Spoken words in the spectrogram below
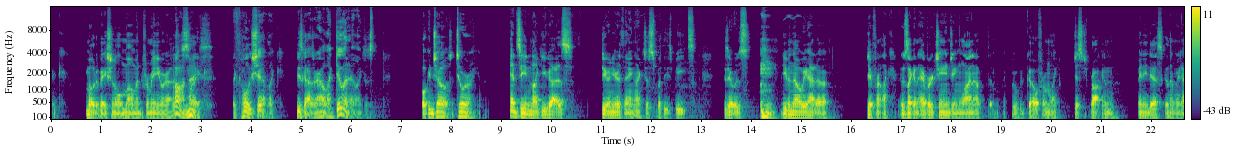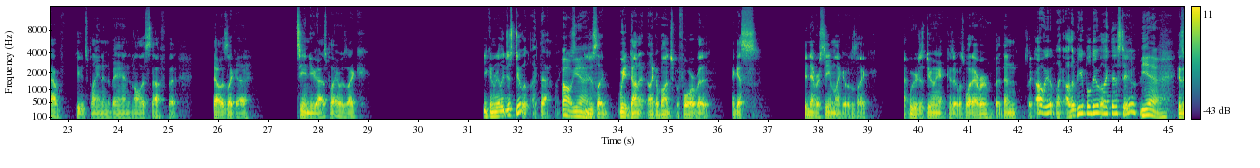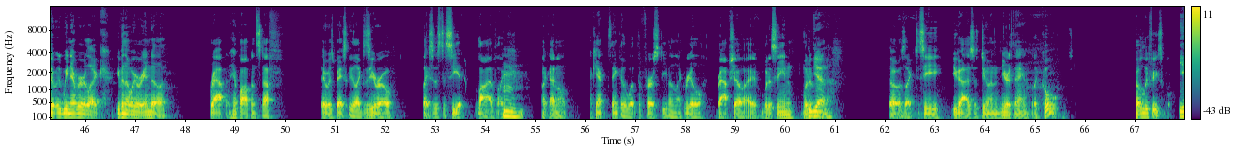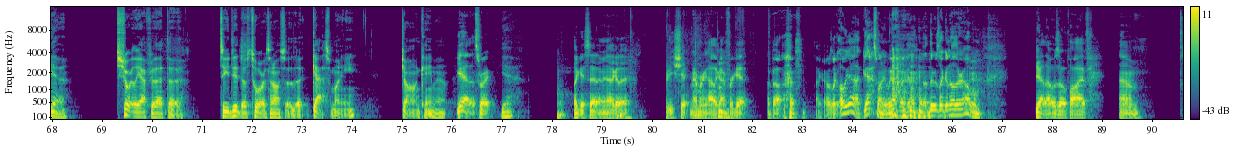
like motivational moment for me where I was Oh, just nice. like like holy shit, like these guys are out like doing it, like just booking shows and touring and seeing like you guys doing your thing, like just with these beats. Because it was, even though we had a different, like, it was like an ever changing lineup that like, we would go from like just rocking mini disc and then we'd have dudes playing in the band and all this stuff. But that was like a, seeing you guys play was like, you can really just do it like that. Like, Oh, just- yeah. You just like, we had done it like a bunch before, but I guess it never seemed like it was like we were just doing it because it was whatever. But then it's like, oh, yeah, like other people do it like this too. Yeah. Because it was we never like even though we were into rap and hip hop and stuff, there was basically like zero places to see it live. Like Mm. like I don't I can't think of what the first even like real rap show I would have seen would have been. Yeah. So it was like to see you guys just doing your thing, like cool, totally feasible. Yeah. Shortly after that, the so you did those tours, and also the Gas Money. John came out. Yeah, that's right. Yeah. like I said, I mean, I got a pretty shit memory. I like I Mm. forget about like I was like, oh yeah, Gas Money. We like a, there's like another album. Yeah, that was 05. Um,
